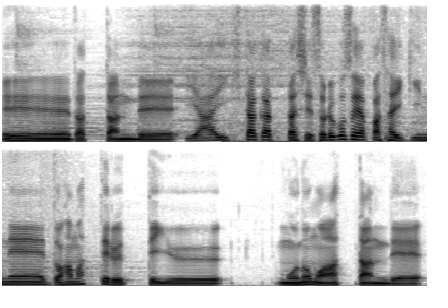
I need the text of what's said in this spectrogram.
えーだったんでいや行きたかったしそれこそやっぱ最近ねドハマってるっていうものもあったんで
